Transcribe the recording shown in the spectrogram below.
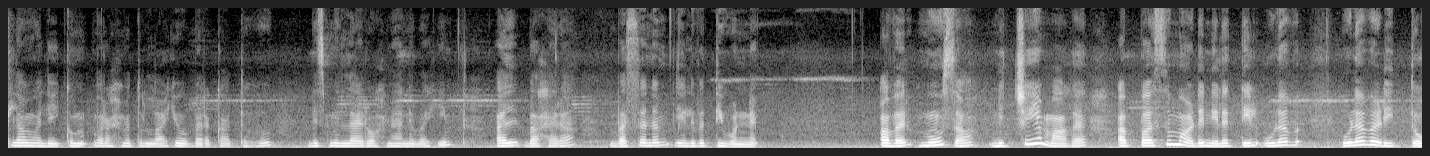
அஸ்லாம் வலைக்கும் வரமத்துல்லாஹி வபரகாத்துஹு. பிஸ்மில்லா ரஹ்மான் வஹீம் அல் பஹரா வசனம் எழுபத்தி ஒன்று அவர் மூசா நிச்சயமாக அப்பசுமாடு நிலத்தில் உழவ உழவடித்தோ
